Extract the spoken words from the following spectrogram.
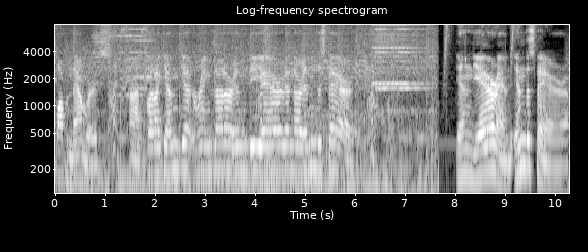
plop them downwards. Alright, but I can get rings that are in the air and are in despair. In the air and in despair.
